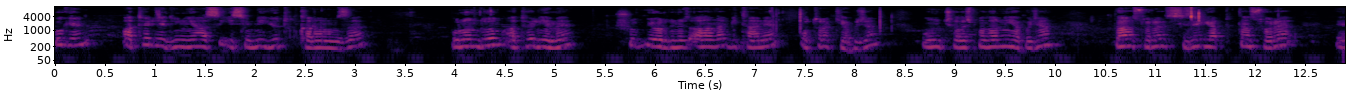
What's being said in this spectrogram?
Bugün Atölye Dünyası isimli YouTube kanalımıza bulunduğum atölyeme şu gördüğünüz alana bir tane oturak yapacağım. Onun çalışmalarını yapacağım. Daha sonra size yaptıktan sonra e,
